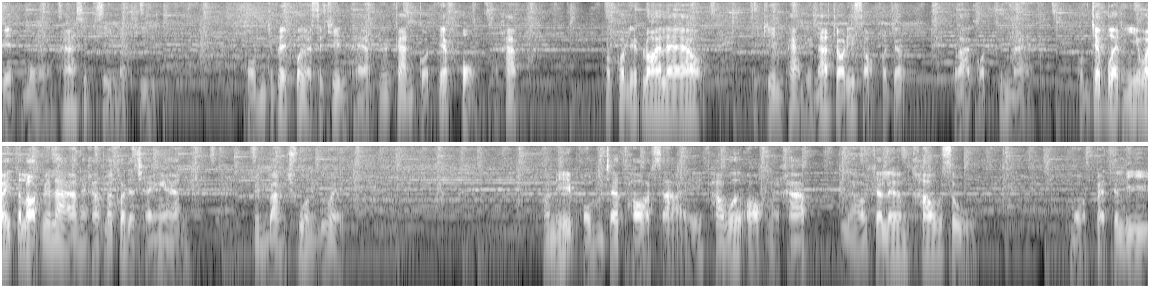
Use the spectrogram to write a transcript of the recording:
11โมง54 นาที ผมจะไปเปิดสกรีนแพดโดยการกด F6 นะครับ พอกดเรียบร้อยแล้ว สกรีนแพดหรือหน้าจอที่ 2 ก็จะปรากฏขึ้นมา ผมจะเปิดอย่างนี้ไว้ตลอดเวลานะครับ แล้วก็จะใช้งานเป็นบางช่วงด้วย ตอนนี้ผมจะถอดสาย power ออกนะครับ แล้วจะเริ่มเข้าสู่โหมดแบตเตอรี่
